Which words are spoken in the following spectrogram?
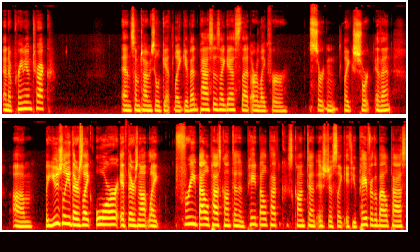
and a premium track. And sometimes you'll get like event passes i guess that are like for certain like short event. Um but usually there's like or if there's not like free battle pass content and paid battle pass content it's just like if you pay for the battle pass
